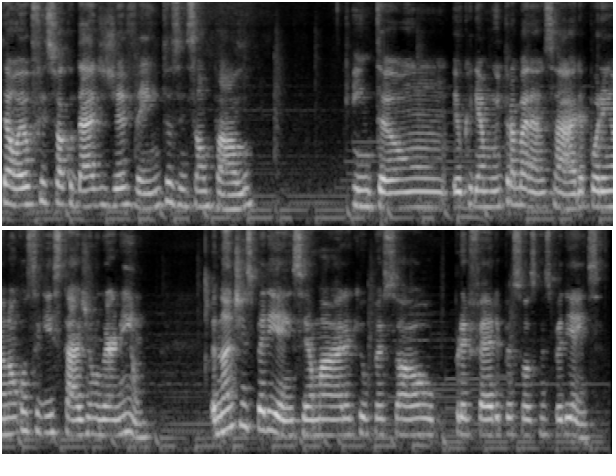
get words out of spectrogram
Então, eu fiz faculdade de eventos em São Paulo. Então, eu queria muito trabalhar nessa área, porém eu não consegui estágio em lugar nenhum. Eu não tinha experiência, é uma área que o pessoal prefere pessoas com experiência.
